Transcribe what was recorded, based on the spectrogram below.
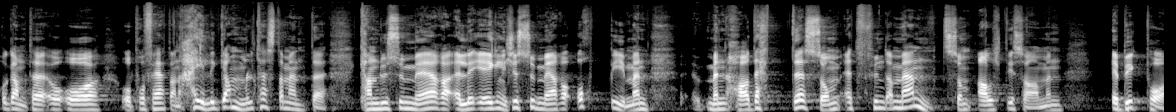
og, og, og, og profetene. Hele Gammeltestamentet kan du summere, eller egentlig ikke summere opp i, men, men ha dette som et fundament som alt i sammen er bygd på.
